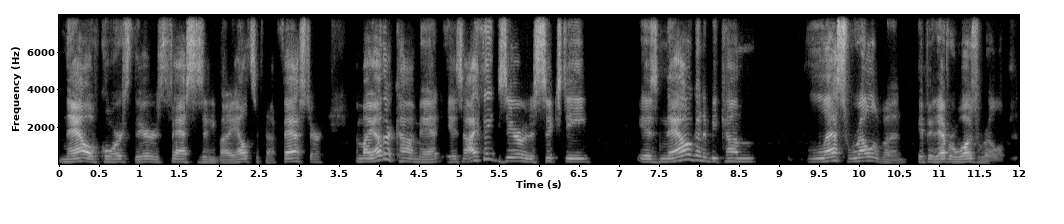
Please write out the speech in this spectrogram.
now, of course, they're as fast as anybody else, if not faster. And my other comment is I think zero to 60 is now going to become less relevant if it ever was relevant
